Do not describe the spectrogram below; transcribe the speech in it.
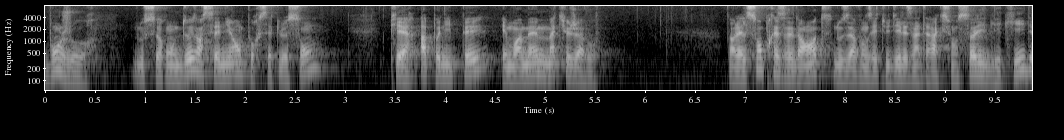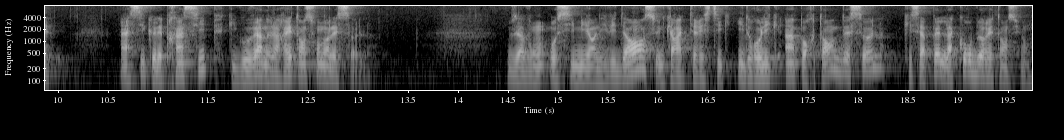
Bonjour, nous serons deux enseignants pour cette leçon, Pierre Aponipé et moi-même Mathieu Javot. Dans les leçons précédentes, nous avons étudié les interactions solides-liquides ainsi que les principes qui gouvernent la rétention dans les sols. Nous avons aussi mis en évidence une caractéristique hydraulique importante des sols qui s'appelle la courbe de rétention.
